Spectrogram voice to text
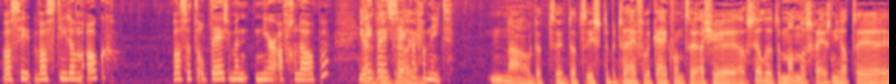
Was die, was die dan ook. Was het op deze manier afgelopen? Ja, ik weet wel, zeker ja. van niet. Nou, dat, eh, dat is te betwijfelen. Kijk, want eh, als je, stel dat het een man was geweest en die had eh,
